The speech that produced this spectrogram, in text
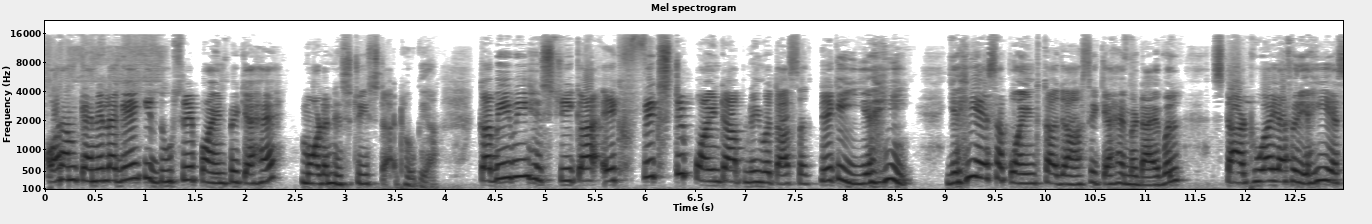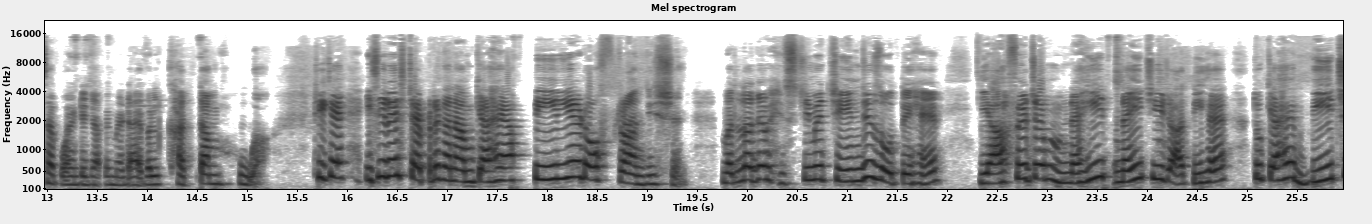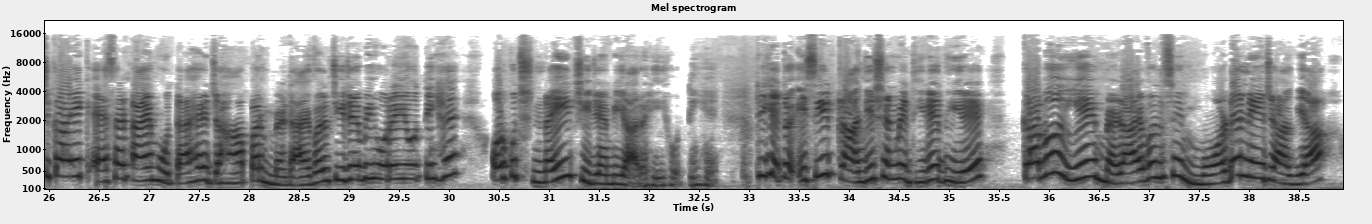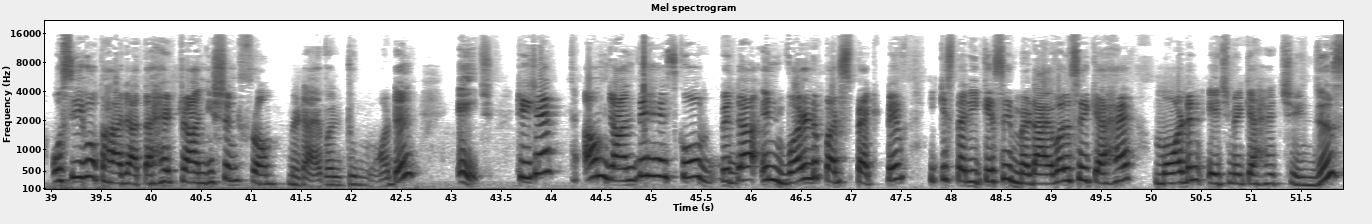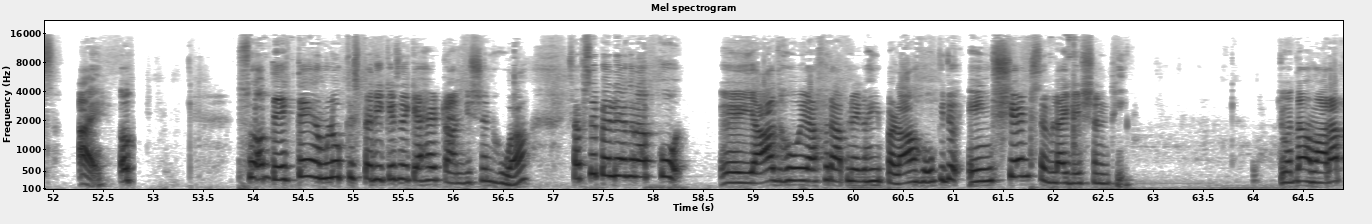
और हम कहने लगे कि दूसरे पॉइंट पे क्या है? मॉडर्न हिस्ट्री स्टार्ट हो गया. कभी भी हिस्ट्री का एक फिक्स्ड पॉइंट आप नहीं बता सकते कि यही यही ऐसा पॉइंट था जहाँ से क्या है? मेडाइवल स्टार्ट हुआ या फिर यही ऐसा पॉइंट है जहाँ पे मेडाइवल खत्म हुआ। ठीक है? इसीलिए इस चैप्टर का नाम क्या है? पीरियड ऑफ़ ट्रांजिशन मतलब जब हिस्ट्री में चेंजेस होते हैं या फिर जब नई नई चीज़ आती है तो क्या है? बीच का एक ऐसा टाइम होता है जहाँ पर मेडाइवल चीज़ें भी हो रही होती हैं और कुछ नई चीज़ें भी आ रही होती हैं। ठीक है? तो इसी ट्रांजिशन में धीरे धीरे कब ये मेडाइवल से मॉडर्न एज आ गया उसी को कहा जाता है transition from medieval to modern age ठीक है? हम जानते हैं इसको विद इन वर्ल्ड परस्पेक्टिव कि किस तरीके से मेडाइवल से क्या है मॉडर्न एज में क्या है चेंजेस आए। ओके सो अब देखते हैं हम लोग किस तरीके से क्या है ट्रांजिशन हुआ। सबसे पहले अगर आपको याद हो या फिर आपने कहीं पढ़ा हो कि जो एंशियंट सिविलाइजेशन थी, जो मतलब हमारा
